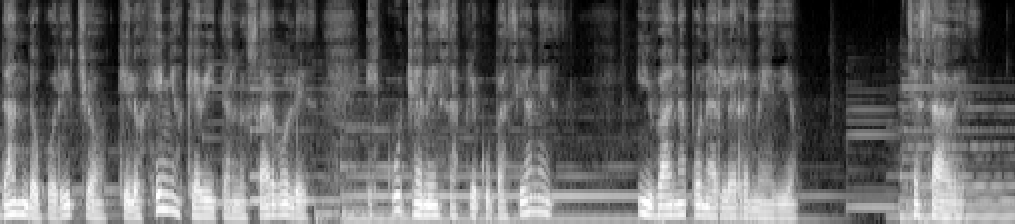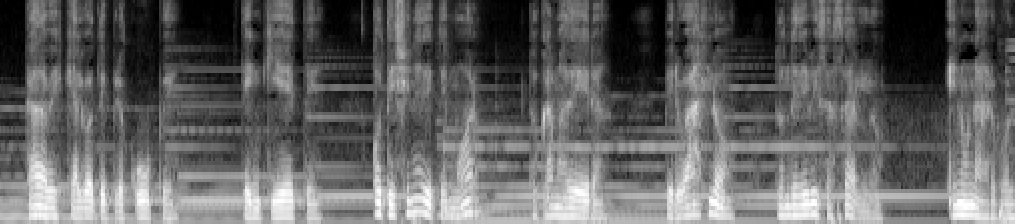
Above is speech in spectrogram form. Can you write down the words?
dando por hecho que los genios que habitan los árboles escuchan esas preocupaciones y van a ponerle remedio. Ya sabes, cada vez que algo te preocupe, te inquiete o te llene de temor, toca madera, pero hazlo donde debes hacerlo, en un árbol.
